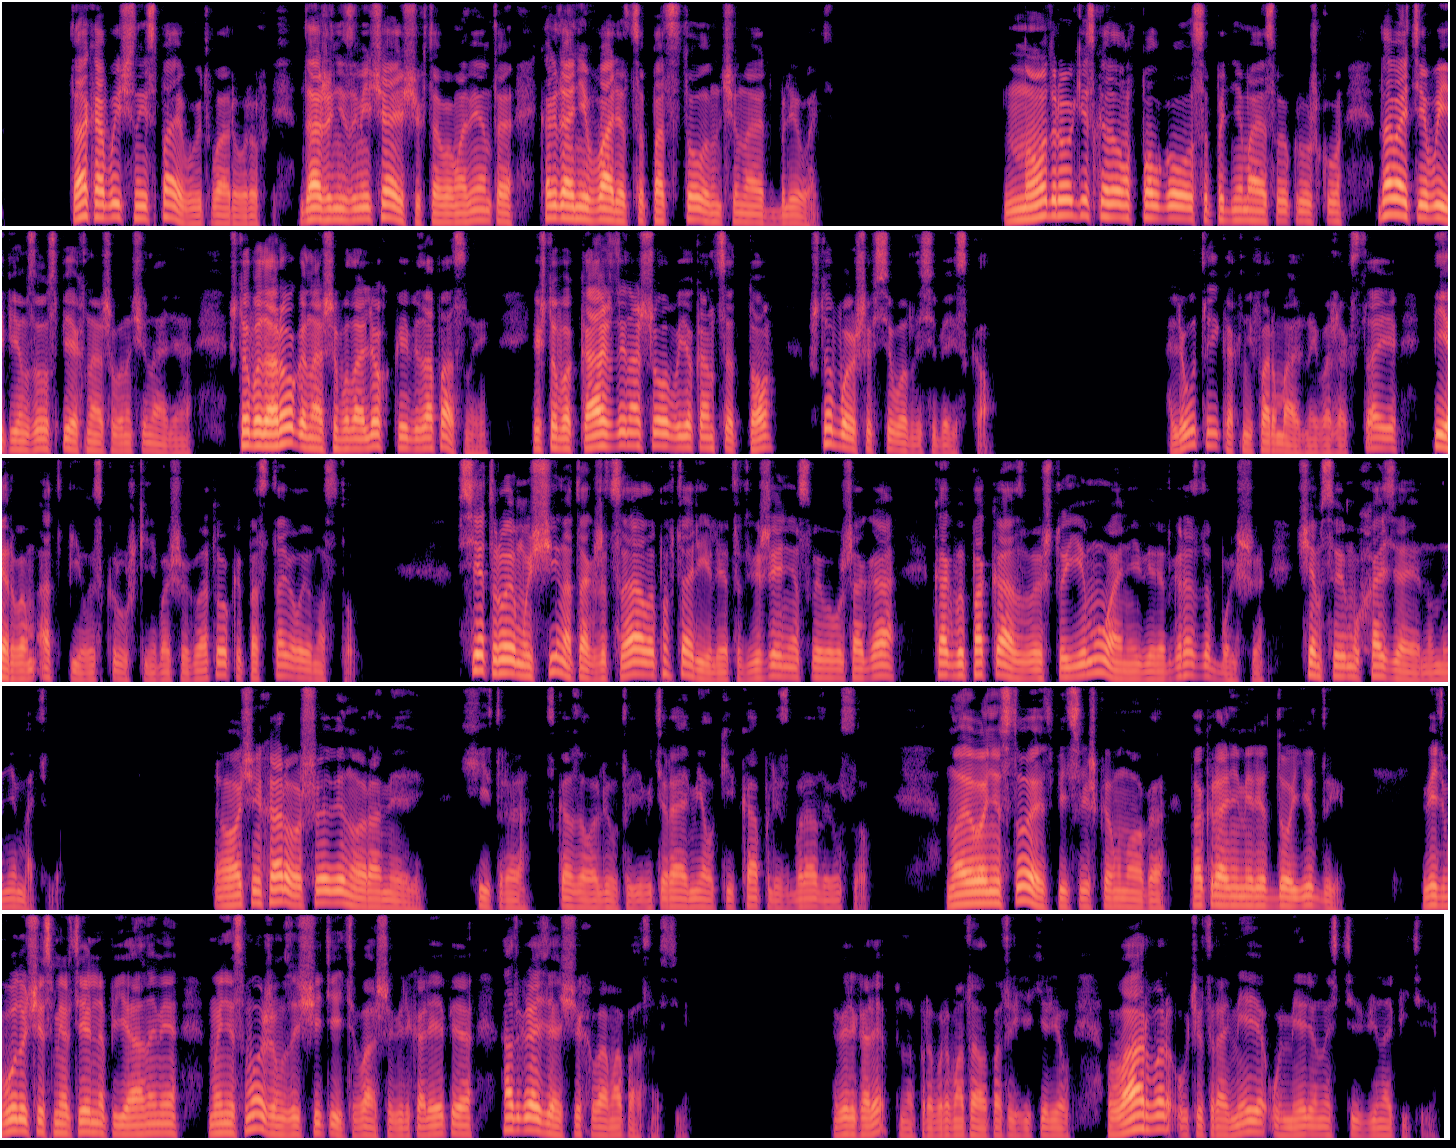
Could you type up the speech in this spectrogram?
Так обычно и спаивают варваров, даже не замечающих того момента, когда они валятся под стол и начинают блевать. «Ну, други», — сказал он вполголоса, поднимая свою кружку, — «давайте выпьем за успех нашего начинания чтобы дорога наша была легкой и безопасной, и чтобы каждый нашел в ее конце то, что больше всего для себя искал. Лютый, как неформальный вожак стаи, первым отпил из кружки небольшой глоток и поставил ее на стол. Все трое мужчин, а также Циала, повторили это движение своего шага, как бы показывая, что ему они верят гораздо больше, чем своему хозяину-нанимателю. «Очень хорошее вино, Ромей», — хитро сказал Лютый, вытирая мелкие капли с бороды и усов. «Но его не стоит пить слишком много, по крайней мере, до еды. Ведь, будучи смертельно пьяными, мы не сможем защитить ваше великолепие от грозящих вам опасностей». «Великолепно!» — пробормотал Патрикий Кирилл. «Варвар учит Ромея умеренности в винопитии».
